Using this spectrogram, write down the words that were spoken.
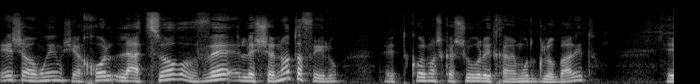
יש האומרים שיכול לעצור ולשנות אפילו את כל מה שקשור להתחממות גלובלית. אמ,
